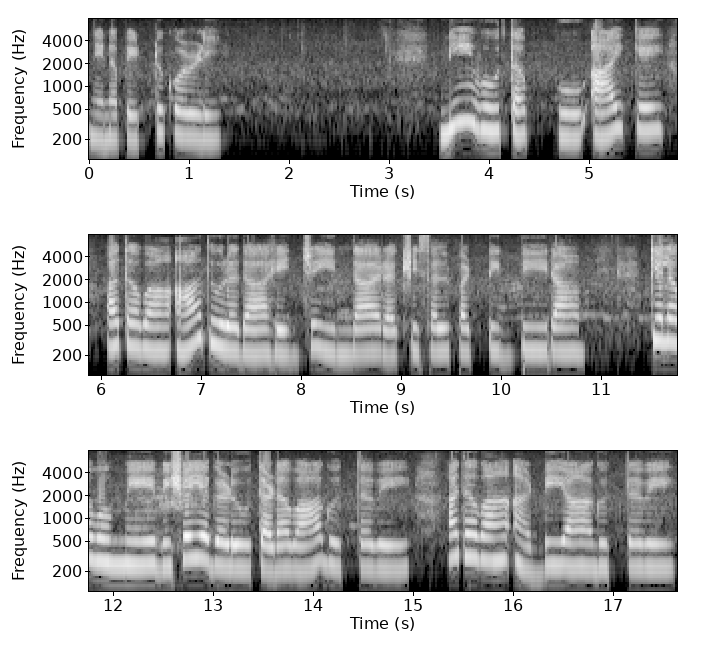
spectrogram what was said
ನೆನಪಿಟ್ಟುಕೊಳ್ಳಿ. ನೀವು ತಪ್ಪು ಆಯ್ಕೆ ಅಥವಾ ಆದುರದ ಹೆಜ್ಜೆಯಿಂದ ರಕ್ಷಿಸಲ್ಪಟ್ಟಿದ್ದೀರಾ? ಕೆಲವೊಮ್ಮೆ ವಿಷಯಗಳು ತಡವಾಗುತ್ತವೆ ಅಥವಾ ಅಡ್ಡಿಯಾಗುತ್ತವೆ.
